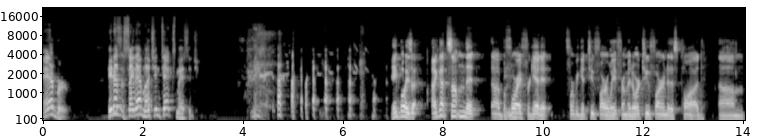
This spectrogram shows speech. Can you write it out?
ever. He doesn't say that much in text message. hey, boys, I, I, got something that uh, before I forget it, before we get too far away from it or too far into this pod, um,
